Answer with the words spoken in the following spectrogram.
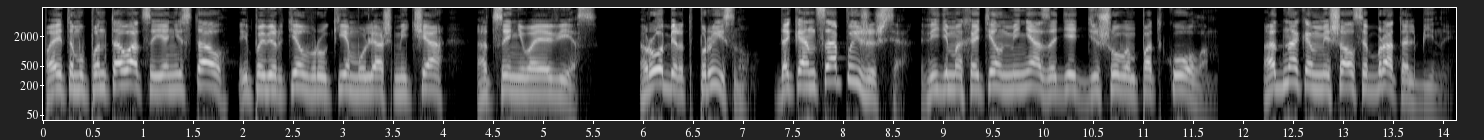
Поэтому понтоваться я не стал и повертел в руке муляж меча, оценивая вес. Роберт прыснул. «До конца пыжишься?» Видимо, хотел меня задеть дешевым подколом. Однако вмешался брат Альбины.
